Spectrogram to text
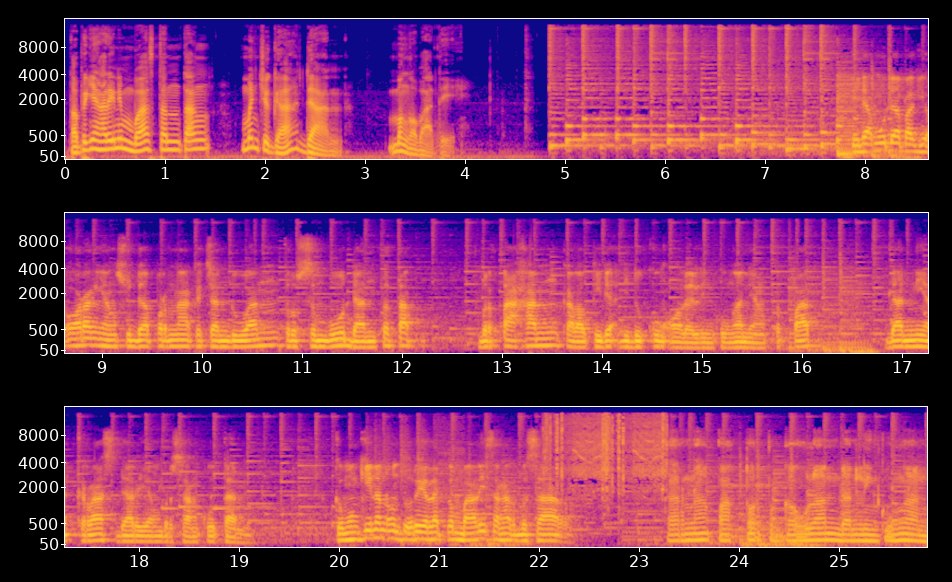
Topiknya hari ini membahas tentang mencegah dan mengobati. Tidak mudah bagi orang yang sudah pernah kecanduan terus sembuh dan tetap bertahan kalau tidak didukung oleh lingkungan yang tepat dan niat keras dari yang bersangkutan. Kemungkinan untuk relap kembali sangat besar. Karena faktor pergaulan dan lingkungan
